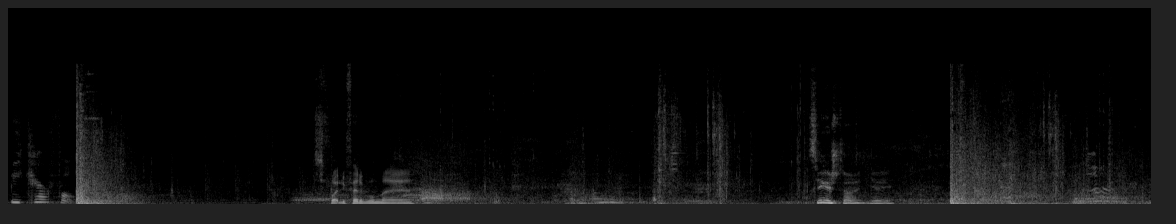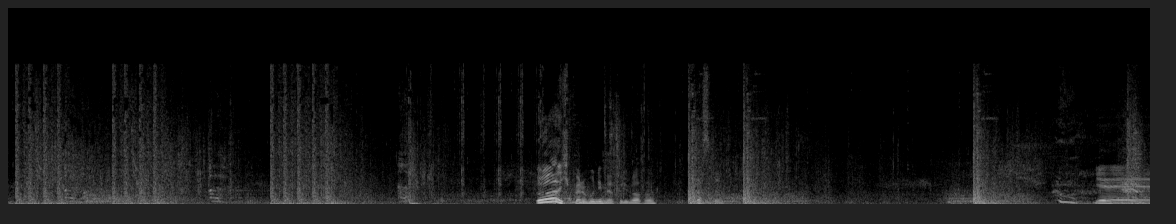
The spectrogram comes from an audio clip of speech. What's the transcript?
Be careful. Das ist voll die fette Wumme, ey. Ziegelstein, yay. Oh, ich habe keine Muni mehr für die Waffe. Was denn? Yeah.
